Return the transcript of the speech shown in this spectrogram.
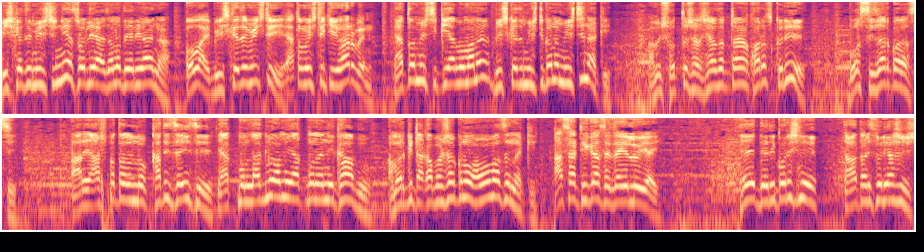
বিশ কেজি মিষ্টি নিয়ে চলে আয় যেন দেরি হয় না। ও ভাই বিশ কেজি মিষ্টি? এত মিষ্টি কি হারবেন? এত মিষ্টি কি আর মানে? বিশ কেজি মিষ্টি কোনো মিষ্টি নাকি? আমি সত্তর ষাট হাজার টাকা খরচ করি বস সিজার করাচ্ছি। আর এই হাসপাতালের লোক খাতি চাইছে এক মন লাগলেও আমি এক মন নিয়ে খাব। আমার কি টাকা পয়সার কোনো অভাব আছে নাকি? আচ্ছা ঠিক আছে যাই লই আই এই দেরি করিস নি তাড়াতাড়ি চলে আসিস।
